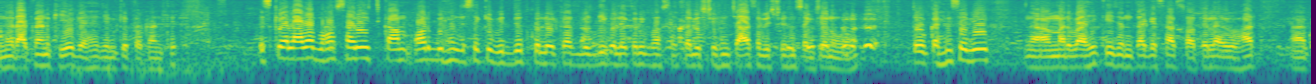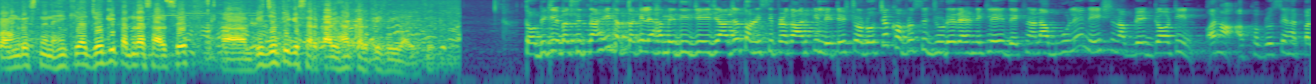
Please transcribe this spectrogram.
निराकरण किए गए हैं जिनके प्रकरण थे। इसके अलावा बहुत सारी काम और भी हैं, जैसे कि विद्युत को लेकर, बिजली को लेकर भी बहुत सारे सब स्टेशन चार सब स्टेशन सेंक्शन हुए हैं। तो कहीं से भी मरवाही की जनता के साथ सौतेला व्यवहार कांग्रेस ने नहीं किया, जो कि पंद्रह साल से बीजेपी की सरकार यहाँ करती हुई आई थी। तो अभी के लिए बस इतना ही। तब तक के लिए हमें दीजिए इजाज़त और इसी प्रकार की लेटेस्ट और रोचक खबरों से जुड़े रहने के लिए देखना ना भूलें नेशन अपडेट डॉट इन और हाँ अब खबरों से हर पल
